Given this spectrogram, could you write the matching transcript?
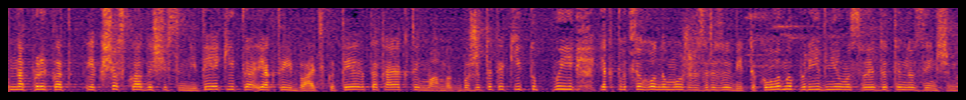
Наприклад, якщо складнощі в сім'ї, ти який та як твій батько, ти така, як ти мама. Боже, ти такий тупий, як ти цього не можеш зрозуміти. Коли ми порівнюємо свою дитину з іншими,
